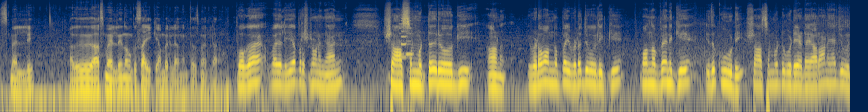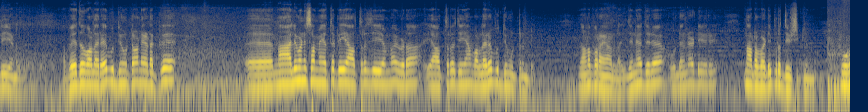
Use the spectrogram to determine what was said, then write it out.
സ്മെല്ല് അത് ആ സ്മെല്ല് നമുക്ക് സഹിക്കാൻ പറ്റില്ല അങ്ങനത്തെ സ്മെല്ല പുക വലിയ പ്രശ്നമാണ്. ഞാൻ ശ്വാസം വിട്ട് രോഗി ആണ്. ഇവിടെ വന്നപ്പോൾ ഇവിടെ ജോലിക്ക് വന്നപ്പോൾ എനിക്ക് ഇത് കൂടി ശ്വാസം വിട്ട് കൂടി ഇടയാറാണ് ഞാൻ ജോലി ചെയ്യണത്. അപ്പോൾ ഇത് വളരെ ബുദ്ധിമുട്ടാണ്. ഇടയ്ക്ക് നാല് മണി സമയത്തൊക്കെ യാത്ര ചെയ്യുമ്പോൾ ഇവിടെ യാത്ര ചെയ്യാൻ വളരെ ബുദ്ധിമുട്ടുണ്ട്. ഇതാണ് പറയാനുള്ളത്. ഇതിനെതിരെ ഉടനടി ഒരു നടപടി പ്രതീക്ഷിക്കുന്നു. പുക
